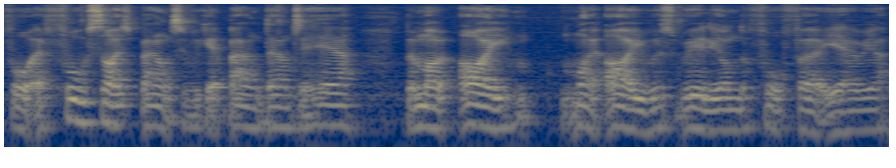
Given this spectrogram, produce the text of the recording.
for a full size bounce if we get bound down to here but my eye my eye was really on the 430 area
